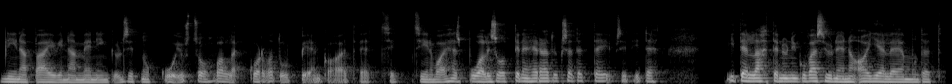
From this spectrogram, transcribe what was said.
niinä päivinä menin kyllä sit nukkuu just sohvalle korvatulppien kanssa. Et, et sit siinä vaiheessa puoliso otti ne herätykset, ettei sit itse itse lähtenyt niin kuin väsyneenä ajeleen, mutta et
